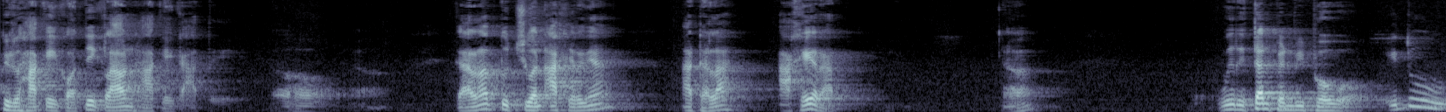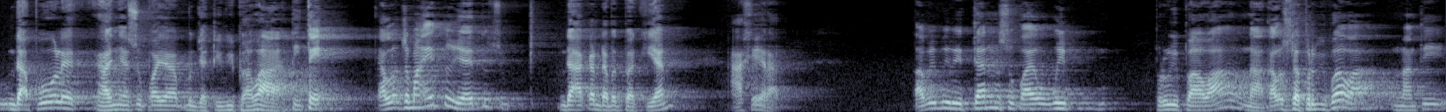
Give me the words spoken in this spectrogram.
bil hakikati kelawan hakikate. Oh. Karena tujuan akhirnya adalah akhirat. Ya. Wiridan ben wibawa. Itu tidak boleh hanya supaya menjadi wibawa, titik. Kalau cuma itu ya itu tidak akan dapat bagian akhirat. Tapi wiridan supaya wib, berwibawa, nah kalau sudah berwibawa nanti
